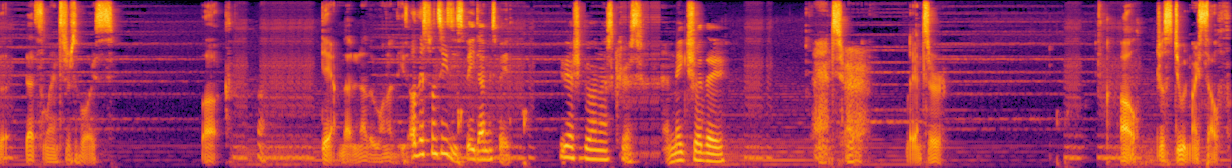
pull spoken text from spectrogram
The, that's Lancer's voice. Fuck. Damn, not another one of these. Oh, this one's easy. Spade, diamond, spade. Maybe I should go and ask Kris. And make sure they... Lancer. Lancer. I'll just do it myself.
